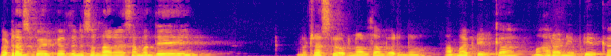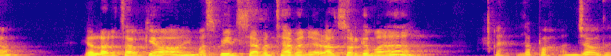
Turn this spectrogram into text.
மெட்ராஸ் போயிருக்கிறதுன்னு சொன்னார சம்மந்தி மெட்ராஸில் ஒரு நாள் தான் போயிருந்தோம். அம்மா எப்படி இருக்கா? மகாராணி எப்படி இருக்கா? எல்லாரும் சௌக்கியம் you must been seventh heaven ஏழாவது சொர்க்கமா? இல்லைப்பா அஞ்சாவது.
